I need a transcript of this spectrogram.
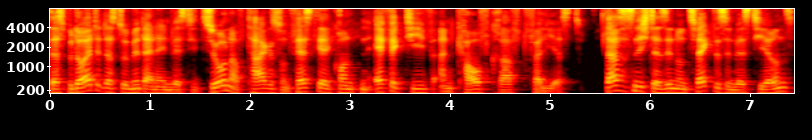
Das bedeutet, dass du mit einer Investition auf Tages- und Festgeldkonten effektiv an Kaufkraft verlierst. Das ist nicht der Sinn und Zweck des Investierens.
